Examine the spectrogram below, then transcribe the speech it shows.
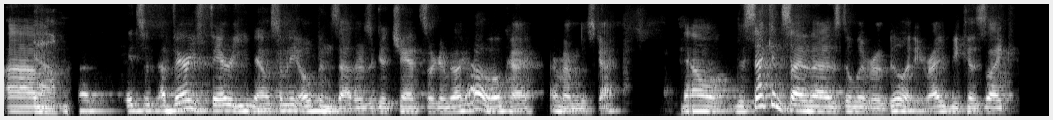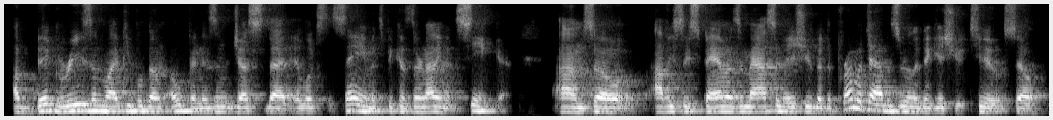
Um, yeah. It's a, a, very fair email. Somebody opens that, there's a good chance they're going to be like, "Oh, okay, I remember this guy." Now, the second side of that is deliverability, right? Because like a big reason why people don't open isn't just that it looks the same; it's because they're not even seeing it. Um, so obviously, spam is a massive issue, but the promo tab is a really big issue too. So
